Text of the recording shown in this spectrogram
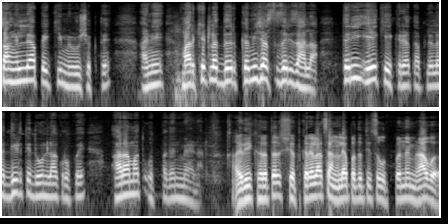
चांगल्यापैकी मिळू शकते. आणि मार्केटला दर कमी जास्त जरी झाला तरी एक एकऱ्यात आपल्याला दीड ते दोन लाख रुपये आरामात उत्पादन मिळणार. अगदी खरं तर शेतकऱ्याला चांगल्या पद्धतीचं उत्पन्न मिळावं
